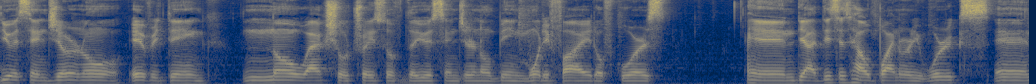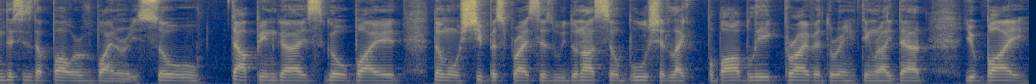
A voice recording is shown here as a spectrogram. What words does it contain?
USN journal, everything. No actual trace of the USN journal being modified, of course. And yeah, this is how binary works, and this is the power of binary. So tap in, guys, go buy it. The most cheapest prices. We do not sell bullshit like public, private, or anything like that. You buy,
